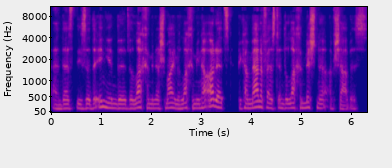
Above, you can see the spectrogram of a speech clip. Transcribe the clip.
And that's these are the Inyan, the the lachem in Ashmaim and lachem in Haaretz become manifest in the lachem Mishnah of Shabbos.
